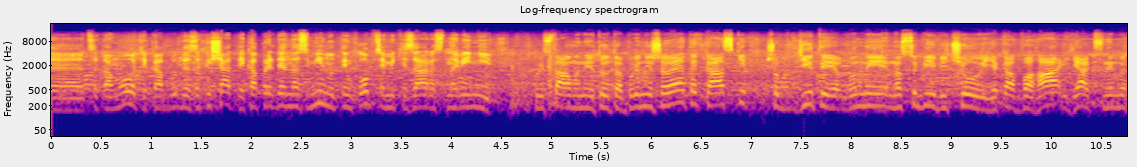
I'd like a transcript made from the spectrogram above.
Е, Це та молодь, яка буде захищати, яка прийде на зміну тим хлопцям, які зараз на війні. Представлені тут бронежилети, каски, щоб діти вони на собі відчули, яка вага, як з ними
